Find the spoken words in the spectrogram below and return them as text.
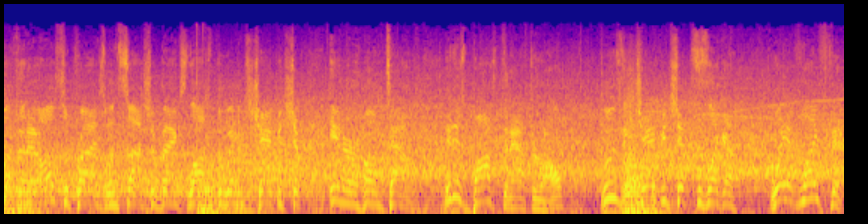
wasn't at all surprised when Sasha Banks lost the women's championship in her hometown. It is Boston, after all. Losing championships is like a way of life there.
